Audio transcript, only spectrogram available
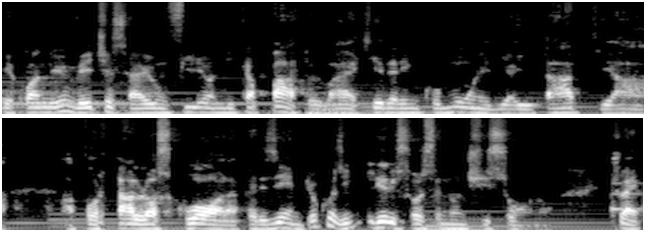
e quando invece se hai un figlio handicappato e vai a chiedere in comune di aiutarti a, a portarlo a scuola, per esempio, così le risorse non ci sono. Cioè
